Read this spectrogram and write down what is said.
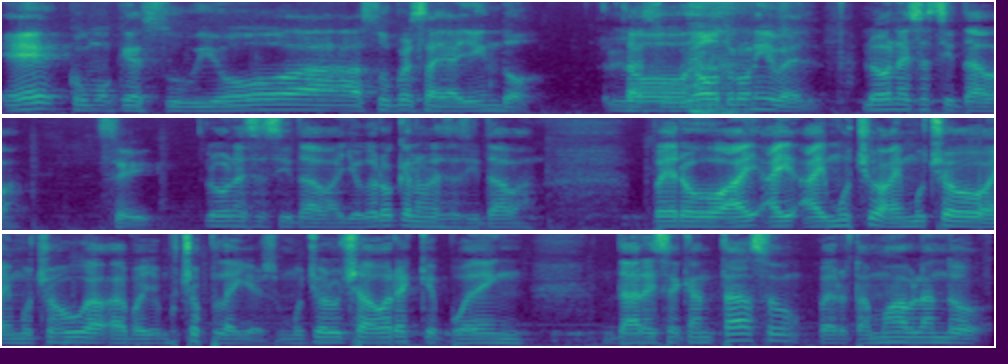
es como que subió a, Super Saiyajin 2. O sea, Lo- subió a otro nivel. Lo necesitaba. Sí. Lo necesitaba, yo creo que lo necesitaba. Pero hay, hay, hay mucho, hay mucho, hay muchos jugadores, muchos players, muchos luchadores que pueden dar ese cantazo, pero estamos hablando,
